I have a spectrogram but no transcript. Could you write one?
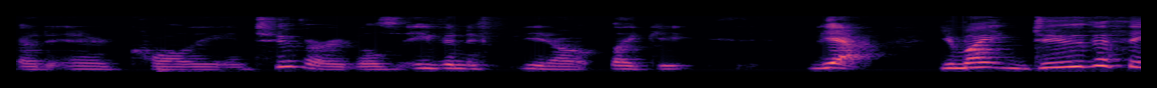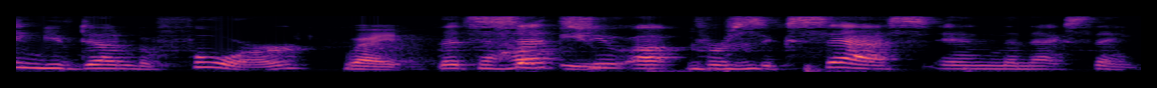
an inequality in two variables, even if you know, like, yeah, you might do the thing you've done before, right? That sets you. you. up for mm-hmm. success in the next thing,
